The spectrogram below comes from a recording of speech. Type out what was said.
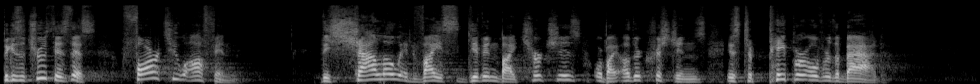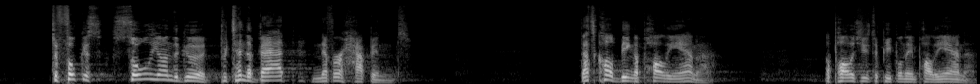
Because the truth is this far too often, the shallow advice given by churches or by other Christians is to paper over the bad, to focus solely on the good, pretend the bad never happened. That's called being a Pollyanna. Apologies to people named Pollyanna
